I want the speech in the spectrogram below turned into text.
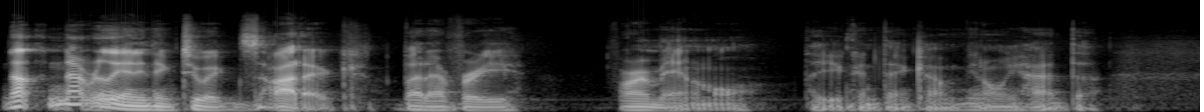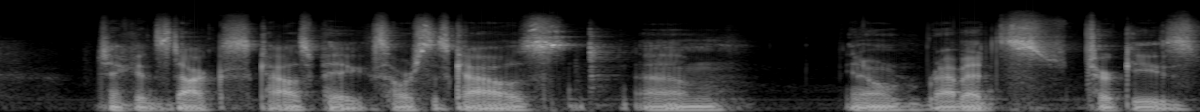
not not really anything too exotic, but every farm animal that you can think of. You know, we had the chickens, ducks, cows, pigs, horses, cows, um, you know, rabbits, turkeys,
